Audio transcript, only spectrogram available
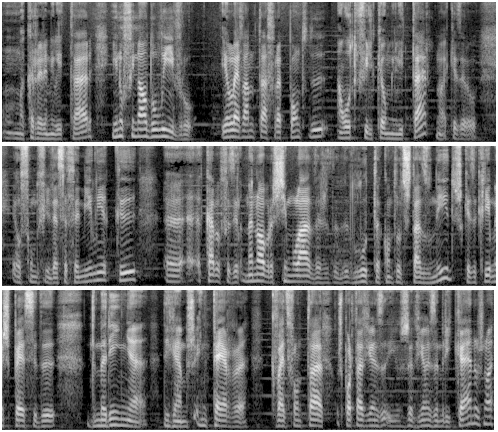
uma carreira militar, e no final do livro ele leva a metáfora a ponto de há outro filho que é um militar, não é? Quer dizer, é o segundo filho dessa família que uh, acaba a fazer manobras simuladas de, de, luta contra os Estados Unidos, quer dizer, cria uma espécie de, de marinha, digamos, em terra que vai defrontar os porta-aviões e os aviões americanos, não é?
